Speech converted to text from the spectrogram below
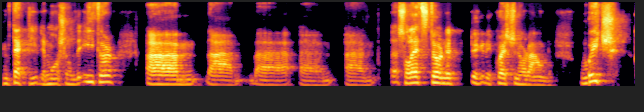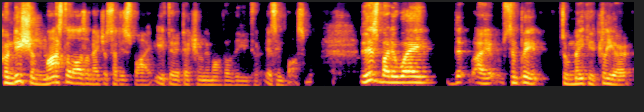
detect the motion of the ether. Um, uh, uh um, um, so let's turn the, the, the, question around. Which condition must the laws of nature satisfy if the detection of the motion of the ether is impossible? This, by the way, the, I simply to make it clear,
